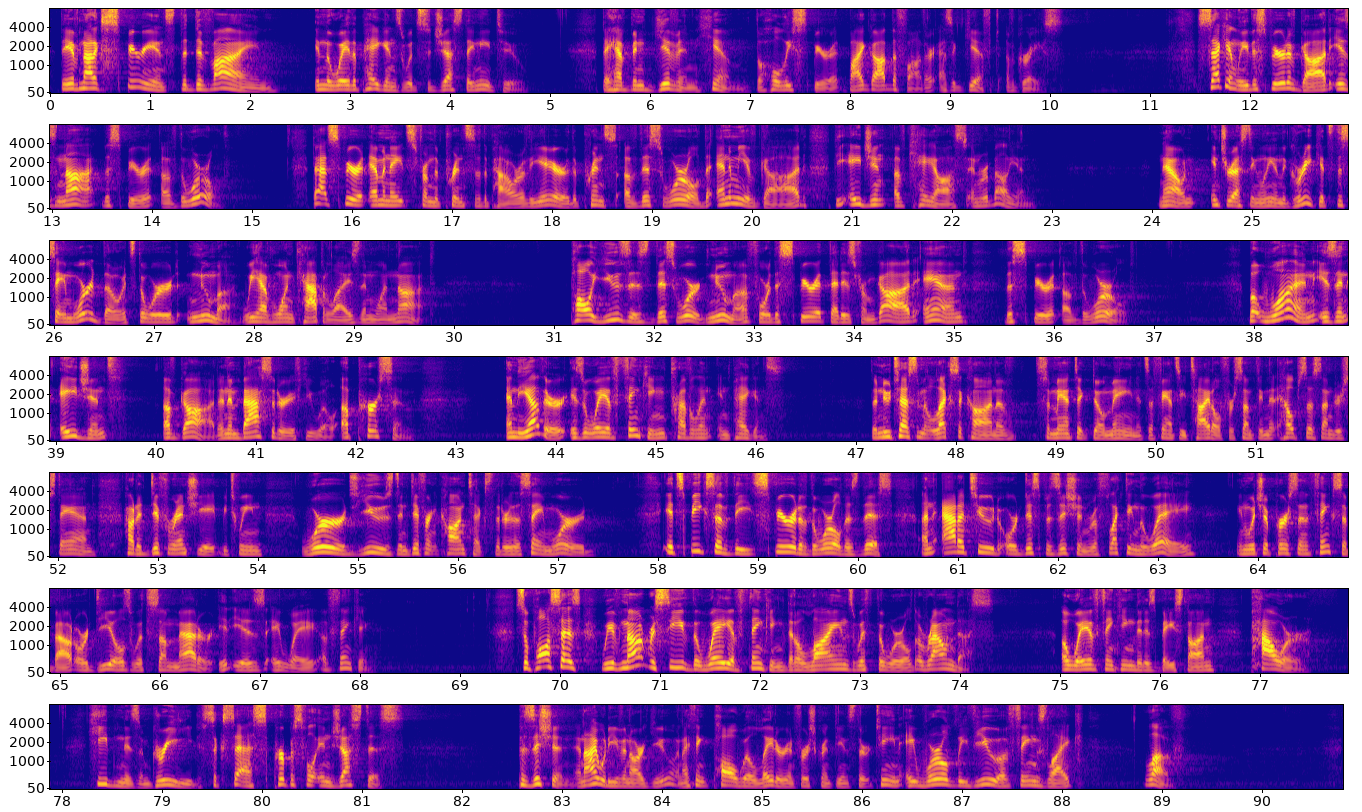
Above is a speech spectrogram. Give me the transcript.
They have not experienced the divine in the way the pagans would suggest they need to. They have been given Him, the Holy Spirit, by God the Father as a gift of grace. Secondly, the Spirit of God is not the Spirit of the world. That spirit emanates from the prince of the power of the air, the prince of this world, the enemy of God, the agent of chaos and rebellion. Now, interestingly, in the Greek, it's the same word, though. It's the word pneuma. We have one capitalized and one not. Paul uses this word, pneuma, for the spirit that is from God and the spirit of the world. But one is an agent of God, an ambassador, if you will, a person. And the other is a way of thinking prevalent in pagans. The New Testament lexicon of semantic domain. It's a fancy title for something that helps us understand how to differentiate between words used in different contexts that are the same word. It speaks of the spirit of the world as this an attitude or disposition reflecting the way in which a person thinks about or deals with some matter. It is a way of thinking. So Paul says, We have not received the way of thinking that aligns with the world around us, a way of thinking that is based on power hedonism, greed, success, purposeful injustice, position, and I would even argue, and I think Paul will later in 1 Corinthians 13, a worldly view of things like love.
